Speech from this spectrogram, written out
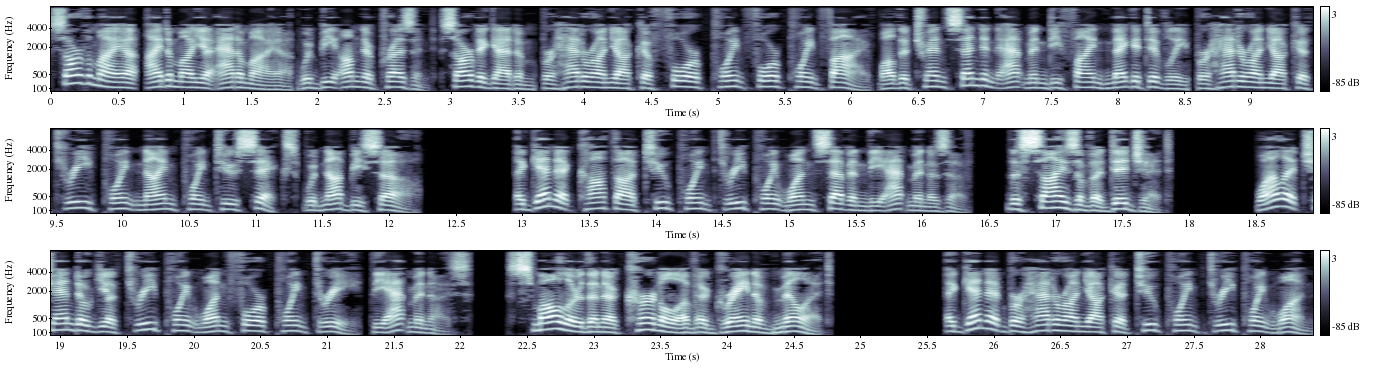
Sarvamaya, Idamaya Atamaya would be omnipresent Sarvagadam 4.4.5 while the transcendent Atman defined negatively 3.9.26 would not be so. Again at Katha 2.3.17 the Atman is of the size of a digit, while at Chandogya 3.14.3, the Atman is smaller than a kernel of a grain of millet. Again at Brihadaranyaka 2.3.1,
